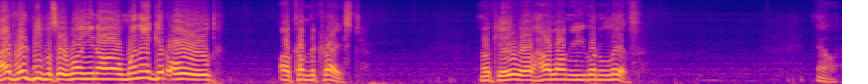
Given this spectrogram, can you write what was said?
I've heard people say, well, you know, when I get old, I'll come to Christ. Okay, well, how long are you going to live? Now,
